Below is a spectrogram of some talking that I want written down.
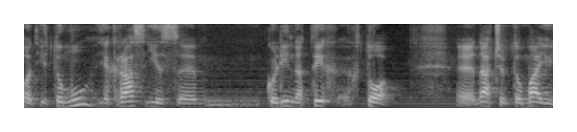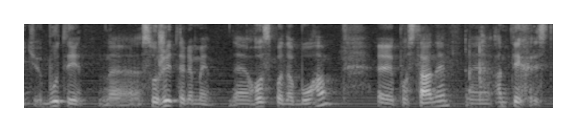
От і тому якраз із е, коліна тих, хто начебто мають бути е, служителями е, Господа Бога, е, постане е, Антихрист.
